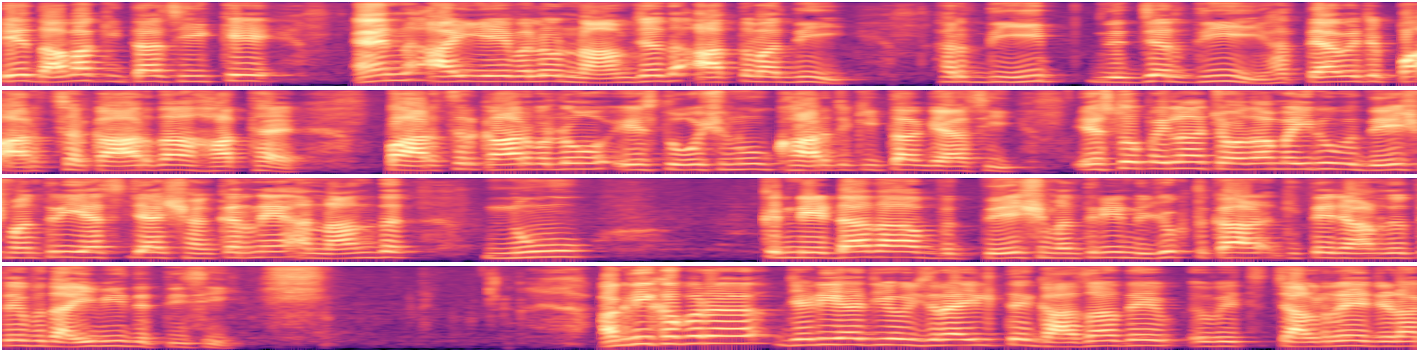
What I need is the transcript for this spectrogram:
ਇਹ ਦਾਅਵਾ ਕੀਤਾ ਸੀ ਕਿ ਐਨਆਈਏ ਵੱਲੋਂ ਨਾਮਜ਼ਦ ਅੱਤਵਾਦੀ ਹਰਦੀਪ ਨਿੱਜਰ ਦੀ ਹੱਤਿਆ ਵਿੱਚ ਭਾਰਤ ਸਰਕਾਰ ਦਾ ਹੱਥ ਹੈ। ਭਾਰਤ ਸਰਕਾਰ ਵੱਲੋਂ ਇਸ ਦੋਸ਼ ਨੂੰ ਖਾਰਜ ਕੀਤਾ ਗਿਆ ਸੀ। ਇਸ ਤੋਂ ਪਹਿਲਾਂ 14 ਮਈ ਨੂੰ ਵਿਦੇਸ਼ ਮੰਤਰੀ ਐਸ ਜੈ ਸ਼ੰਕਰ ਨੇ ਆਨੰਦ ਨੂੰ ਕੈਨੇਡਾ ਦਾ ਵਿਦੇਸ਼ ਮੰਤਰੀ ਨਿਯੁਕਤ ਕਰ- ਕੀਤੇ ਜਾਣ ਦੇ ਉੱਤੇ ਵਧਾਈ ਵੀ ਦਿੱਤੀ ਸੀ। ਅਗਲੀ ਖਬਰ ਜਿਹੜੀ ਹੈ ਜੀ ਉਹ ਇਜ਼ਰਾਈਲ ਤੇ ਗਾਜ਼ਾ ਦੇ ਵਿੱਚ ਚੱਲ ਰਹੇ ਜਿਹੜਾ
